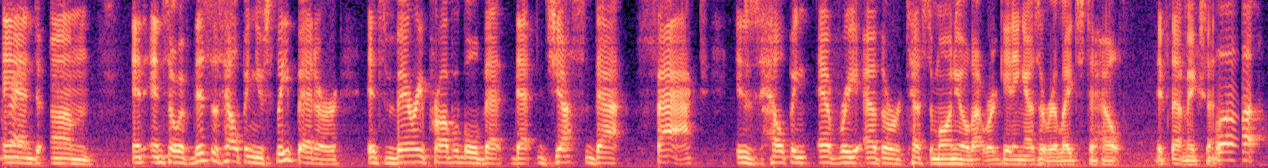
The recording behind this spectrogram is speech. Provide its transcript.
Right. And um, and and so if this is helping you sleep better, it's very probable that that just that fact is helping every other testimonial that we're getting as it relates to health. If that makes sense. Well,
